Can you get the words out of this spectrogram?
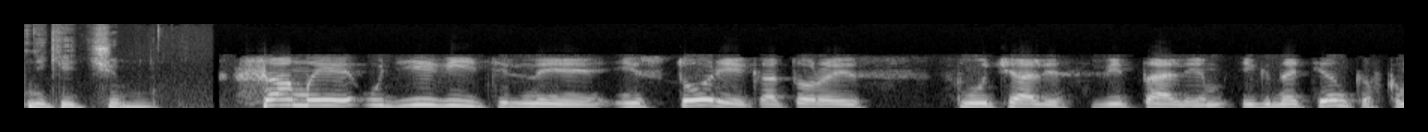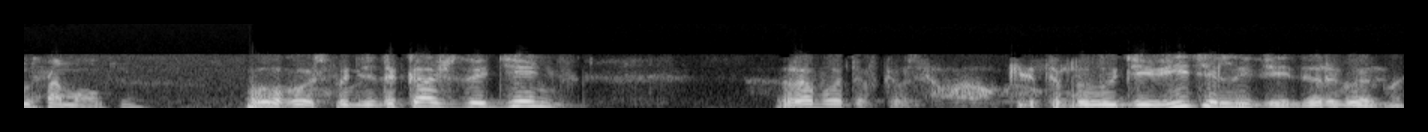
Никитичем. Самые удивительные истории, которые случались с Виталием Игнатенко в комсомолке. О, Господи, да каждый день работа в комсомолке, это был удивительный день, дорогой мой.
